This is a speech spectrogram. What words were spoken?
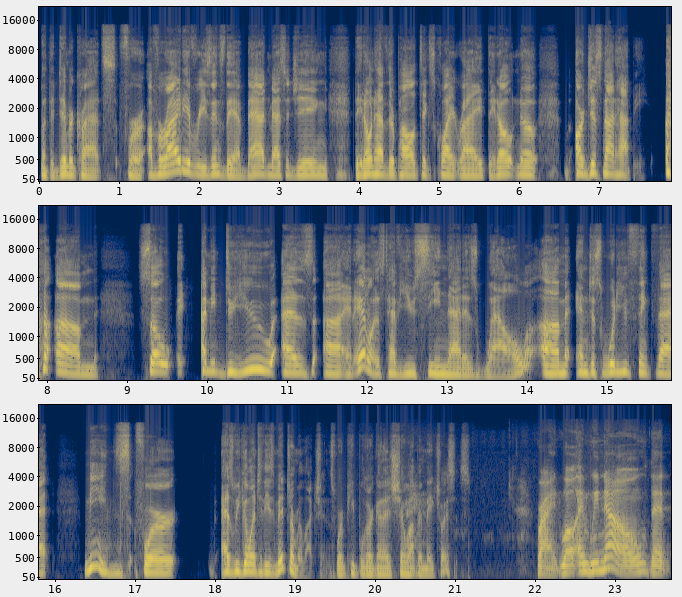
But the Democrats, for a variety of reasons, they have bad messaging, they don't have their politics quite right, they don't know, are just not happy. um, so, I mean, do you, as uh, an analyst, have you seen that as well? Um, and just what do you think that means for as we go into these midterm elections where people are going to show up and make choices. Right. Well, and we know that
